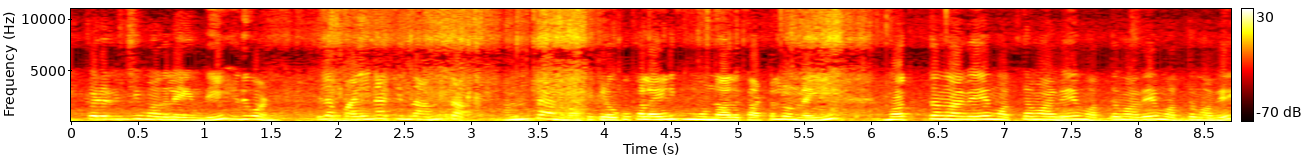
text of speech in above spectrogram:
ఇక్కడ నుంచి మొదలైంది. ఇదిగోండి ఇలా పైన కింద అంతా అంతా అనమాట ఇక్కడ ఒక్కొక్క లైన్కి మూడు నాలుగు కట్టలు ఉన్నాయి. మొత్తం అవే మొత్తం అవే మొత్తం అవే మొత్తం అవే.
